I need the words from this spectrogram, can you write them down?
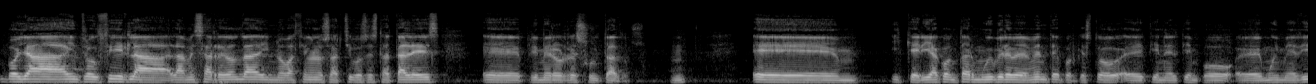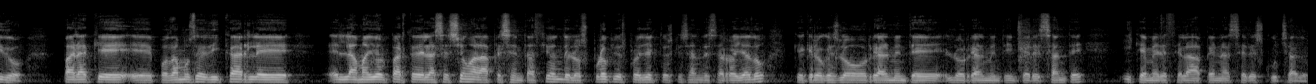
voy a introducir la, mesa redonda de innovación en los archivos estatales, eh, primeros resultados. Eh, y quería contar muy brevemente, porque esto eh, tiene el tiempo muy medido, para que podamos dedicarle la mayor parte de la sesión a la presentación de los propios proyectos que se han desarrollado, que creo que es lo realmente, lo realmente interesante y que merece la pena ser escuchado.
